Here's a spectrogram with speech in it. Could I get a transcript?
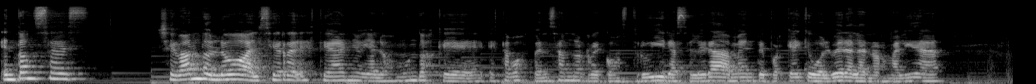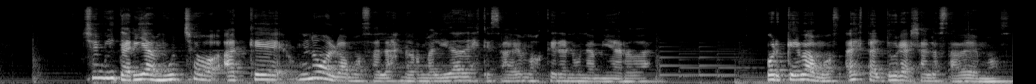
Entonces, llevándolo al cierre de este año y a los mundos que estamos pensando en reconstruir aceleradamente porque hay que volver a la normalidad, yo invitaría mucho a que no volvamos a las normalidades que sabemos que eran una mierda. Porque vamos, a esta altura ya lo sabemos.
